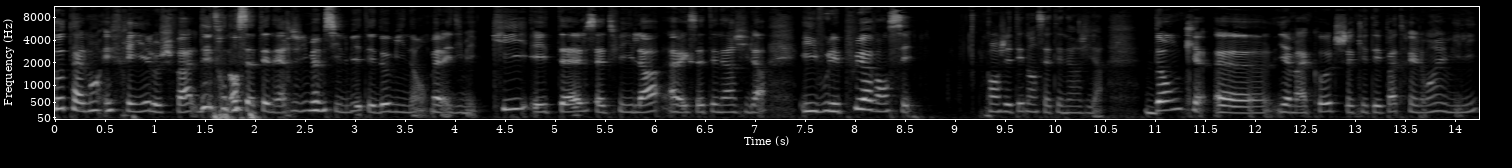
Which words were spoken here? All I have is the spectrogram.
totalement effrayé le cheval d'être dans cette énergie, même si lui était dominant. Mais elle a dit, mais qui est-elle, cette fille-là, avec cette énergie-là? Et il voulait plus avancer quand j'étais dans cette énergie-là. Donc, euh, il y a ma coach qui était pas très loin, Émilie,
